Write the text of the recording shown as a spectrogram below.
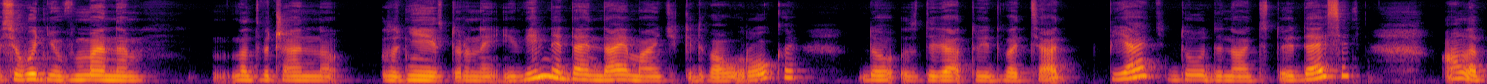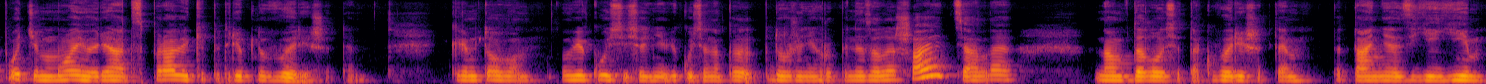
Сьогодні в мене надзвичайно з однієї сторони і вільний день, да, я маю тільки два уроки до, з 9.25 до 11.10, але потім маю ряд справ, які потрібно вирішити. Крім того, у Вікусі сьогодні Вікуся на подовженій групі не залишається, але нам вдалося так вирішити питання з її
